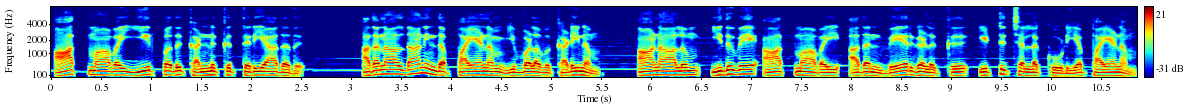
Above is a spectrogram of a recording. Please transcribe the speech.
ஆத்மாவை ஈர்ப்பது கண்ணுக்குத் தெரியாதது. அதனால்தான் இந்த பயணம் இவ்வளவு கடினம். ஆனாலும் இதுவே ஆத்மாவை அதன் வேர்களுக்கு இட்டுச் செல்லக்கூடிய பயணம்.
